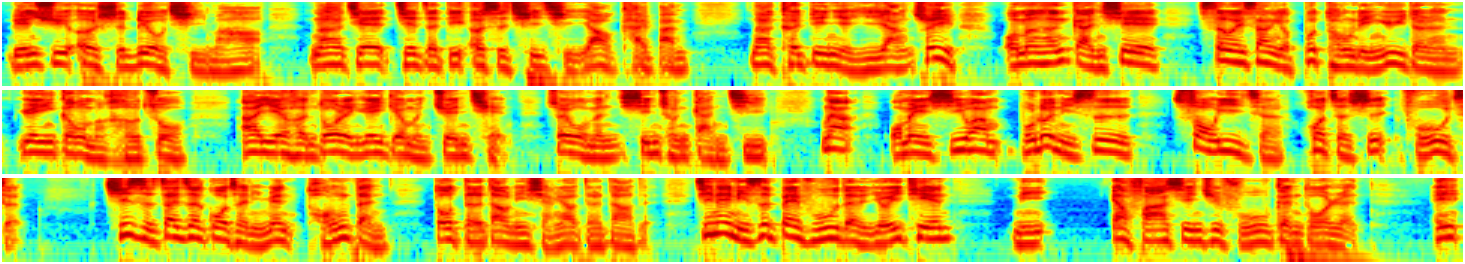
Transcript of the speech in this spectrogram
连续二十六期嘛哈，那接接着第二十七期要开班，那柯丁也一样，所以我们很感谢社会上有不同领域的人愿意跟我们合作啊，也有很多人愿意给我们捐钱，所以我们心存感激。那我们也希望，不论你是受益者或者是服务者，其实在这个过程里面，同等都得到你想要得到的。今天你是被服务的，有一天你要发心去服务更多人，诶。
